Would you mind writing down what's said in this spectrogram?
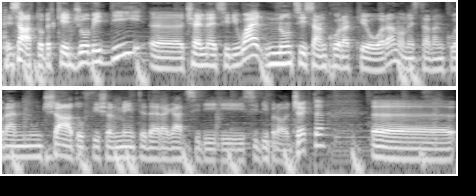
Esatto, perché giovedì eh, c'è il Night City Wire, non si sa ancora a che ora, non è stato ancora annunciato ufficialmente dai ragazzi di CD Projekt. Eh,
